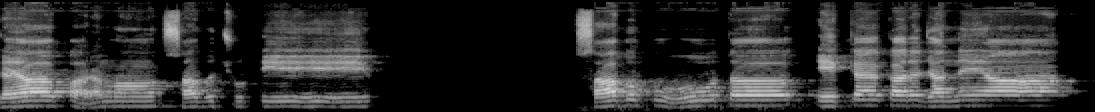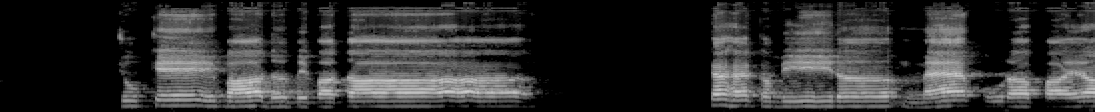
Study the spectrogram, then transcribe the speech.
ਗਿਆ ਭਰਮ ਸਭ ਛੁਟੀ। ਸਭ ਭੂਤ ਏਕੈ ਕਰ ਜਾਣਿਆ, ਚੁਕੇ ਬਾਦ ਵਿਵਾਦਾ ਕਹਿ ਕਬੀਰ, ਮੈਂ ਪੂਰਾ ਪਾਇਆ।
